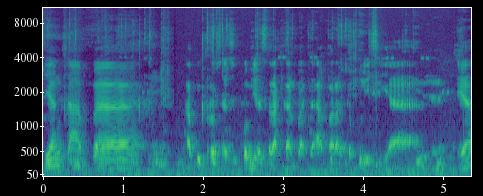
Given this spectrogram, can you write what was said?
Yang sabar, tapi proses hukum ya serahkan pada aparat kepolisian. Ya.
